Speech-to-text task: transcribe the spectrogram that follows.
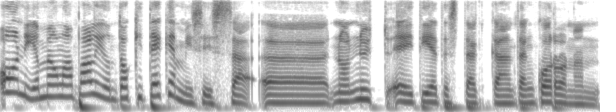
on. Ja me ollaan paljon toki tekemisissä. Öö, no nyt ei tietystikään tämän koronan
